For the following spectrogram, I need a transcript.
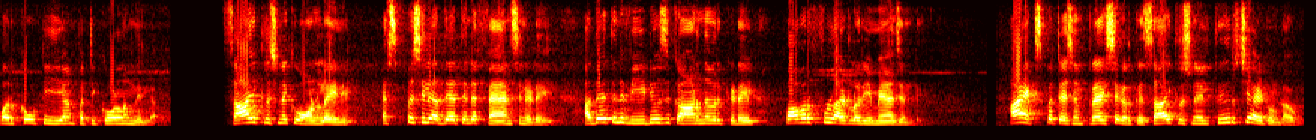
വർക്കൗട്ട് ചെയ്യാൻ പറ്റിക്കോളണം എന്നില്ല സായി കൃഷ്ണയ്ക്ക് ഓൺലൈനിൽ എസ്പെഷ്യലി അദ്ദേഹത്തിന്റെ ഫാൻസിനിടയിൽ അദ്ദേഹത്തിന്റെ വീഡിയോസ് കാണുന്നവർക്കിടയിൽ പവർഫുൾ ആയിട്ടുള്ള ഒരു ഇമേജ് ഉണ്ട്. ആ എക്സ്പെക്റ്റേഷൻ പ്രേക്ഷകർക്ക് സായി കൃഷ്ണയിൽ തീർച്ചയായിട്ടും ഉണ്ടാകും.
